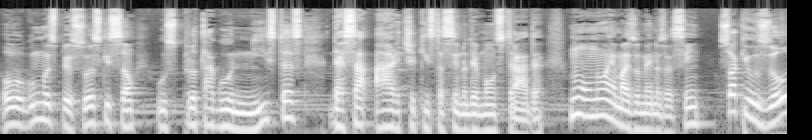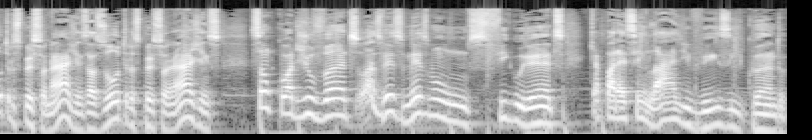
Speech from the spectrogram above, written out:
ou algumas pessoas que são os protagonistas dessa arte que está sendo demonstrada. Não, não é mais ou menos assim? Só que os outros personagens, as outras personagens, são coadjuvantes ou às vezes mesmo uns figurantes que aparecem lá de vez em quando,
